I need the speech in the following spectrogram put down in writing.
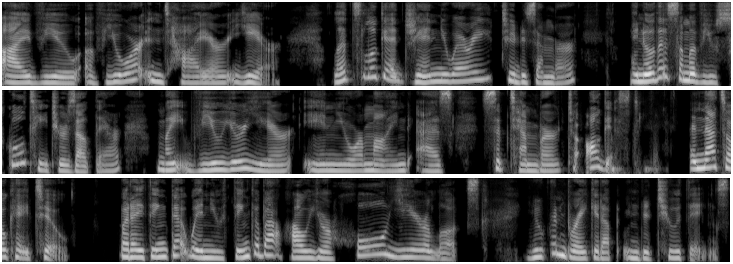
eye view of your entire year. Let's look at January to December I know that some of you school teachers out there might view your year in your mind as September to August, and that's okay too. But I think that when you think about how your whole year looks, you can break it up into two things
